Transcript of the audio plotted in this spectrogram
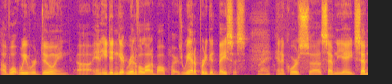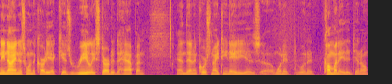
of what we were doing. Uh, and he didn't get rid of a lot of ball players. We had a pretty good basis. Right. And of course, uh, 78, 79 is when the kardiac kids really started to happen and then of course 1980 is uh, when it when it culminated you know.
